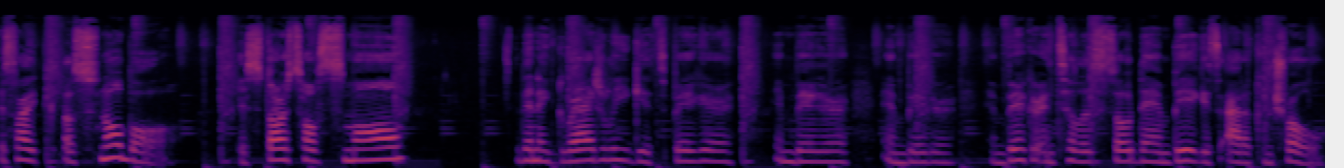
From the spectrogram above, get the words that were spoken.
It's like a snowball. It starts off small, then it gradually gets bigger and bigger and bigger and bigger until it's so damn big it's out of control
